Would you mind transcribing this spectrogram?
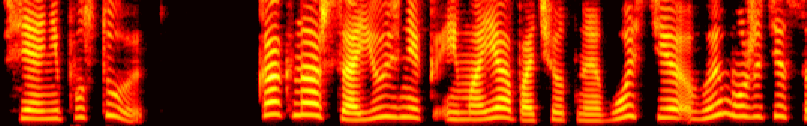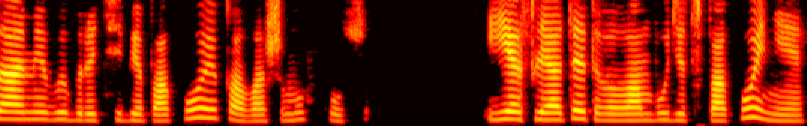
Все они пустуют. Как наш союзник и моя почетная гостья, вы можете сами выбрать себе покои по вашему вкусу. Если от этого вам будет спокойнее,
